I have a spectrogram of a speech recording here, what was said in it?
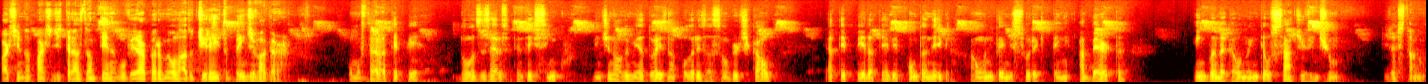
Partindo da parte de trás da antena, vou virar para o meu lado direito bem devagar. Vou mostrar a TP 12075 2962 na polarização vertical. É a TP da TV Ponta Negra, a única emissora que tem aberta em banda KU no Intelsat 21 que já está no...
